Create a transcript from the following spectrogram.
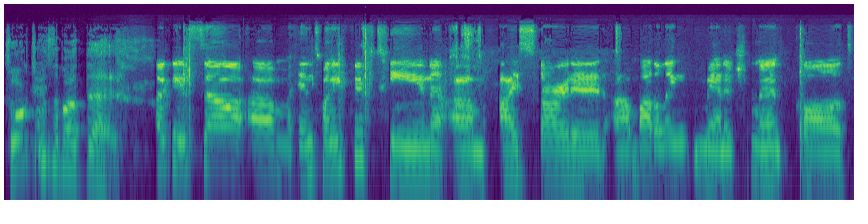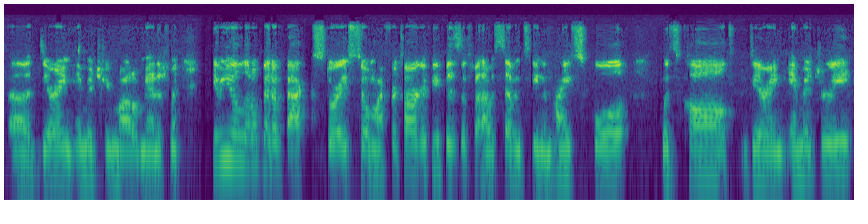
Talk to us about that. Okay, so um, in 2015, um, I started uh, modeling management called uh, Daring Imagery Model Management. Giving you a little bit of backstory. So, my photography business when I was 17 in high school was called Daring Imagery.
